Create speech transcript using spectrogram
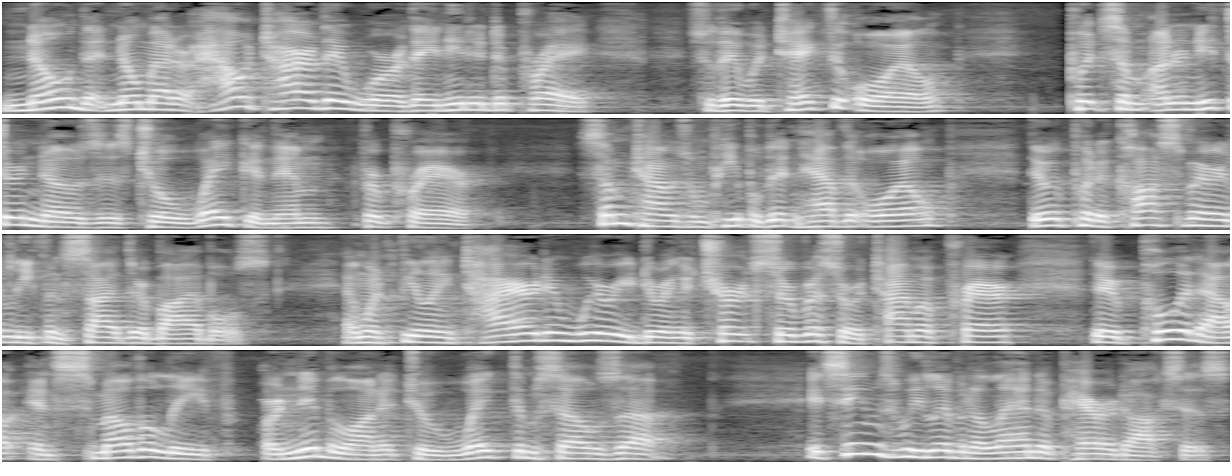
known that no matter how tired they were, they needed to pray. So they would take the oil, put some underneath their noses to awaken them for prayer. Sometimes, when people didn't have the oil, they would put a costmary leaf inside their Bibles. And when feeling tired and weary during a church service or a time of prayer, they would pull it out and smell the leaf or nibble on it to wake themselves up. It seems we live in a land of paradoxes.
